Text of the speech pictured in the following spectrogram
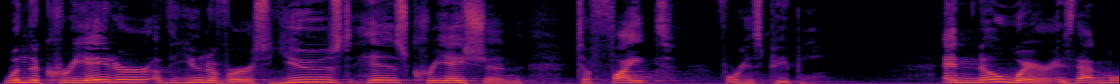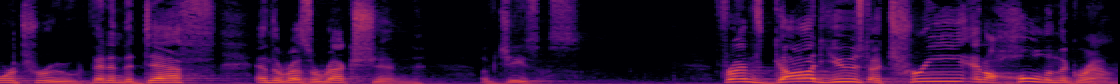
when the creator of the universe used his creation to fight for his people. And nowhere is that more true than in the death and the resurrection of Jesus. Friends, God used a tree and a hole in the ground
